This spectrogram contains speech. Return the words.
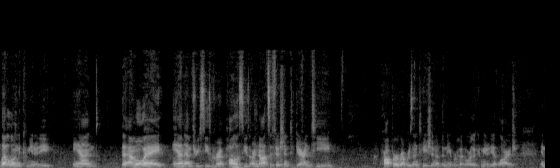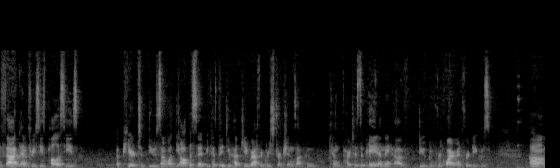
let alone the community. And the MOA and M3C's current policies are not sufficient to guarantee proper representation of the neighborhood or the community at large. In fact, M3C's policies appear to do somewhat the opposite because they do have geographic restrictions on who can participate and they have due, requirement for dues. Um,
